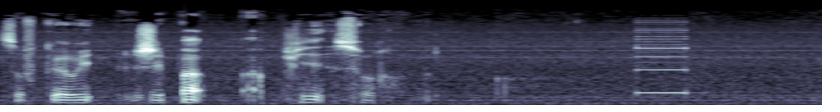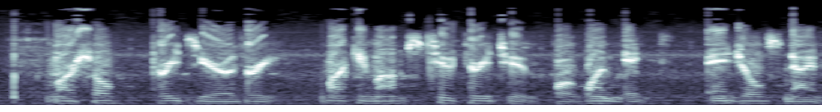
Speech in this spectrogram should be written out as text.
Sauf que oui, j'ai pas appuyé sur... Marshall 303. Marking mobs 232 or 18. Angels 9.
